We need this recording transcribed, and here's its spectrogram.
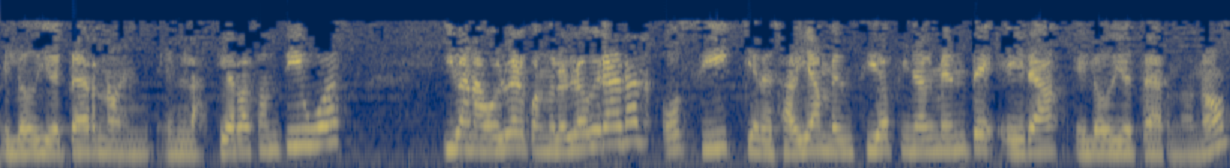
el odio eterno en, en las tierras antiguas, iban a volver cuando lo lograran o si quienes habían vencido finalmente era el odio eterno, ¿no?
